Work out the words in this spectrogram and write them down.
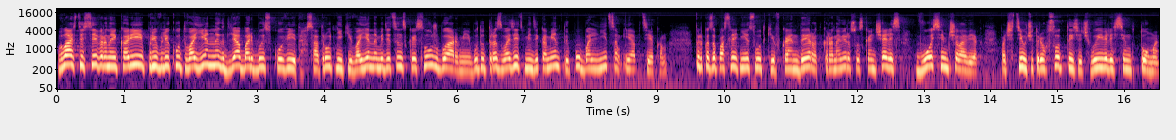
Власти Северной Кореи привлекут военных для борьбы с ковид. Сотрудники военно-медицинской службы армии будут развозить медикаменты по больницам и аптекам. Только за последние сутки в КНДР от коронавируса скончались 8 человек. Почти у 400 тысяч выявили симптомы.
